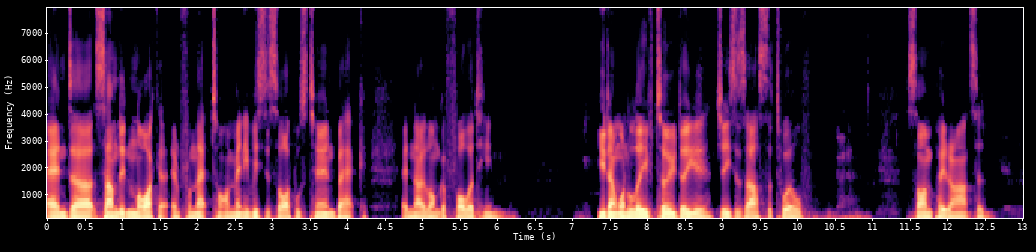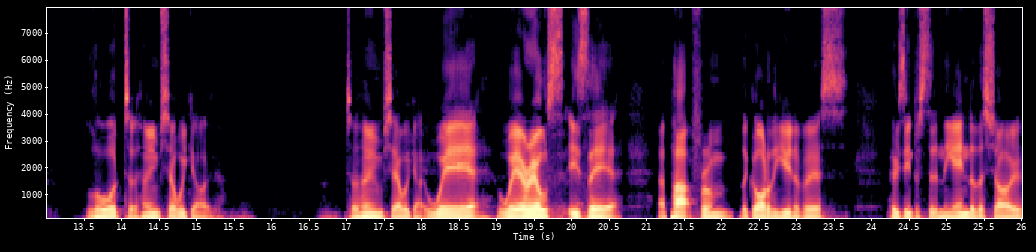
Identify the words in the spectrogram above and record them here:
and uh, some didn't like it. And from that time, many of his disciples turned back and no longer followed him. You don't want to leave too, do you? Jesus asked the twelve. Simon Peter answered, Lord, to whom shall we go? To whom shall we go? Where, where else is there apart from the God of the universe who's interested in the end of the show,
